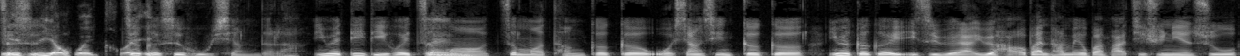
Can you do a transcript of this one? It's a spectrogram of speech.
也是有回馈。这个是互相的啦，因为弟弟会这么这么疼哥哥，我相信哥哥，因为哥哥也一直越来越好，不然他没有办法继续念书，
